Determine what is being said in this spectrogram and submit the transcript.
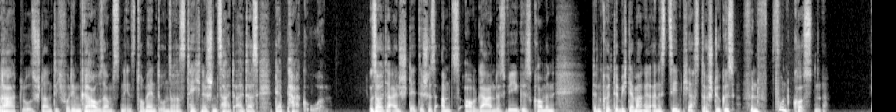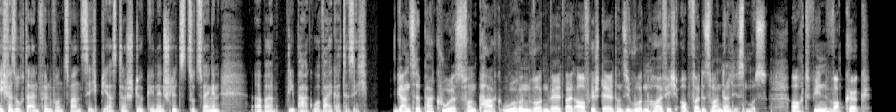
Ratlos stand ich vor dem grausamsten Instrument unseres technischen Zeitalters, der Parkuhr. Sollte ein städtisches Amtsorgan des Weges kommen, dann könnte mich der Mangel eines Zehn-Piaster-Stückes fünf Pfund kosten. Ich versuchte ein 25-Piaster-Stück in den Schlitz zu zwängen, aber die Parkuhr weigerte sich. Ganze Parcours von Parkuhren wurden weltweit aufgestellt und sie wurden häufig Opfer des Vandalismus. Ortwin Wockök,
